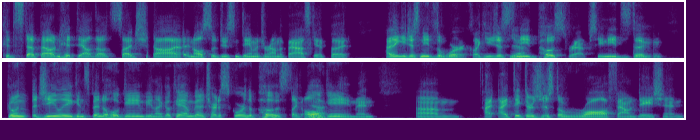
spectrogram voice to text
could step out and hit the outside shot and also do some damage around the basket. But I think he just needs the work. Like you just Yeah. need post reps. He needs to go in the G League and spend a whole game being like, okay, I'm going to try to score in the post like all Yeah. game. And um, I, I think there's just a raw foundation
